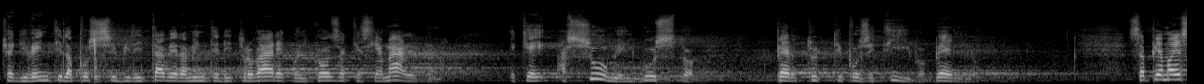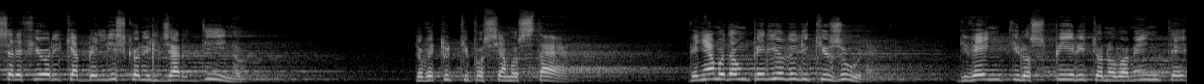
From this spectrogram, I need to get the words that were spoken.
cioè diventi la possibilità veramente di trovare qualcosa che si amalgama e che assume il gusto per tutti positivo, bello. Sappiamo essere fiori che abbelliscono il giardino dove tutti possiamo stare. Veniamo da un periodo di chiusura, diventi lo spirito nuovamente,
